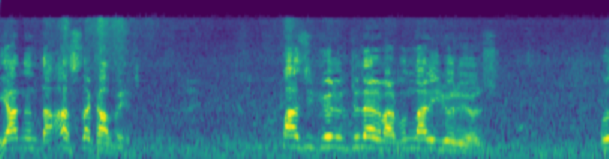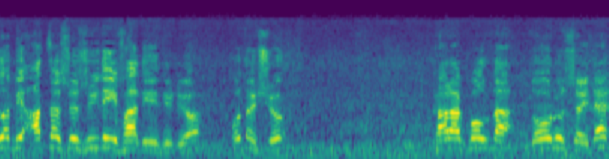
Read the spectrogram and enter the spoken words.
yanında asla kalmayır. Bazı görüntüler var bunları görüyoruz. Bu da bir atasözüyle ifade ediliyor. O da şu. Karakolda doğru söyler,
